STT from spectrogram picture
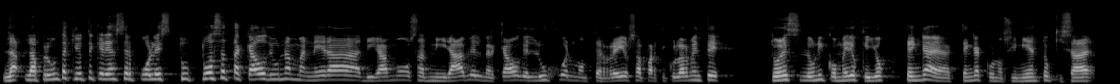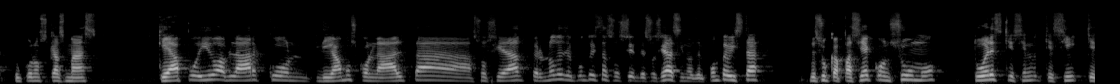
La, la, pregunta que yo te quería hacer, Paul, es, ¿tú, tú has atacado de una manera, digamos, admirable el mercado de lujo en Monterrey, o sea, particularmente tú eres el único medio que yo tenga, tenga conocimiento, quizá tú conozcas más, que ha podido hablar con, digamos, con la alta sociedad, pero no desde el punto de vista de sociedad, sino desde el punto de vista de su capacidad de consumo. Tú eres quien, que sí, que,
